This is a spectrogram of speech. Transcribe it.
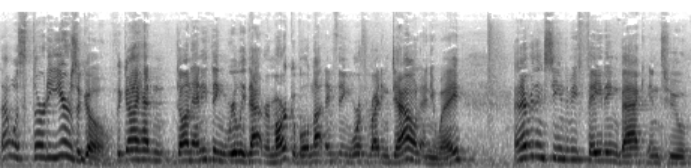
that was 30 years ago. The guy hadn't done anything really that remarkable, not anything worth writing down anyway, and everything seemed to be fading back into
